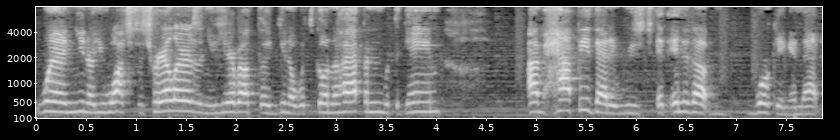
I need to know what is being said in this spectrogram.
when you know you watch the trailers and you hear about the you know what's going to happen with the game. I'm happy that it was it ended up working and that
